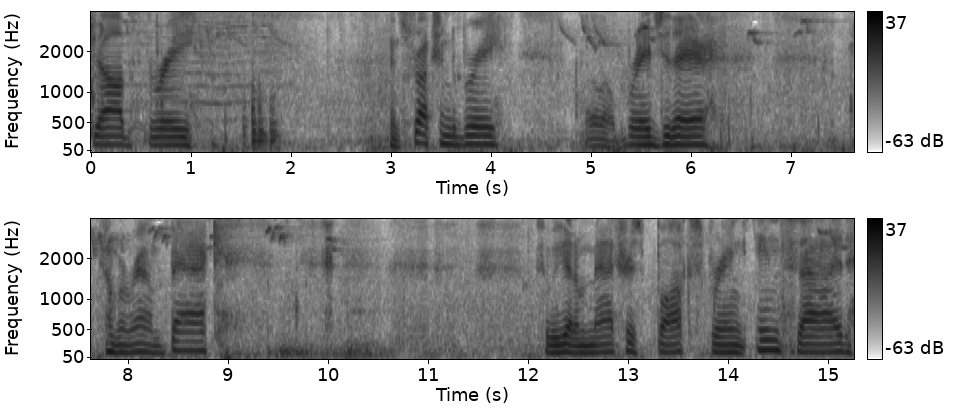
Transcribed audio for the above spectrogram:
job three. Construction debris. A little bridge there. Come around back. So we got a mattress box spring inside.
